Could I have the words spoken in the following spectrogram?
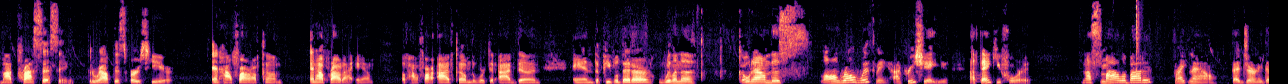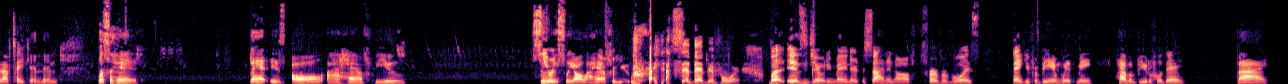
my processing throughout this first year and how far I've come and how proud I am of how far I've come, the work that I've done, and the people that are willing to go down this long road with me. I appreciate you. I thank you for it. And I smile about it right now, that journey that I've taken and what's ahead. That is all I have for you. Seriously, all I have for you, right? I said that before. But it's Jodie Maynard signing off, Fervor Voice. Thank you for being with me. Have a beautiful day. Bye.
